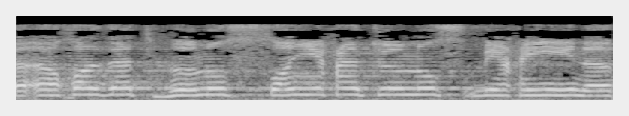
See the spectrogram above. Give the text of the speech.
فأخذتهم الصيحة مصبحين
